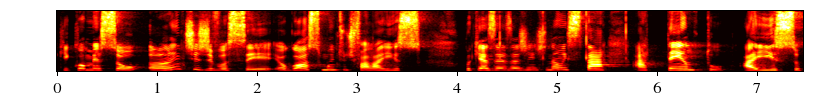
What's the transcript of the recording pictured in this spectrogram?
que começou antes de você. Eu gosto muito de falar isso, porque às vezes a gente não está atento a isso.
